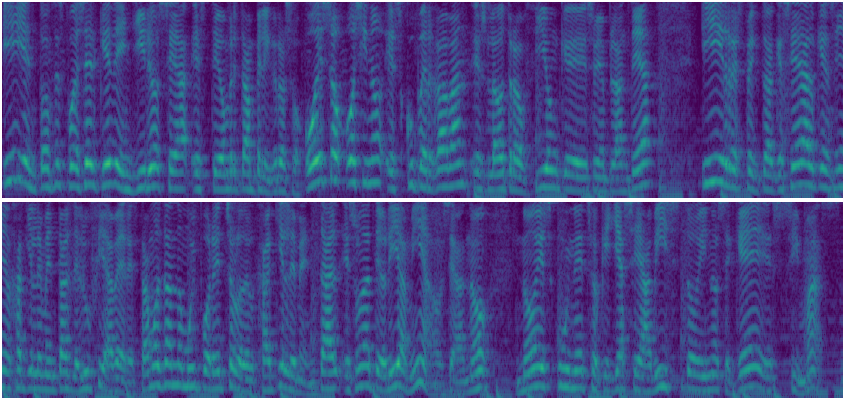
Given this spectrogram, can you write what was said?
Y entonces puede ser que Denjiro sea este hombre tan peligroso. O eso, o si no, Scooper Gavan es la otra opción que se me plantea. Y respecto a que sea el que enseñe el haki elemental de Luffy, a ver, estamos dando muy por hecho lo del haki elemental, es una teoría mía, o sea, no, no es un hecho que ya se ha visto y no sé qué, es sin más.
